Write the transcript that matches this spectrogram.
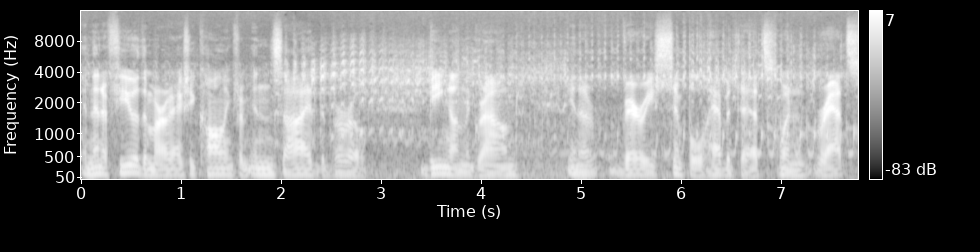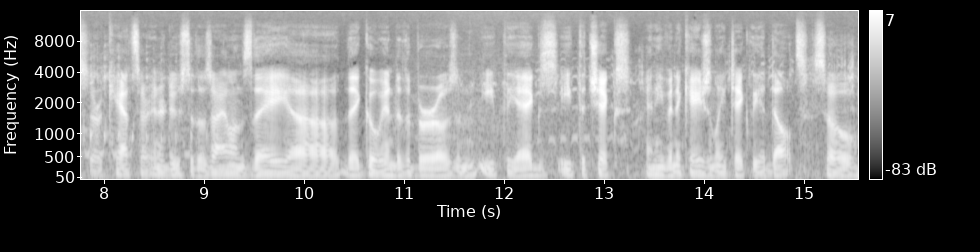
And then a few of them are actually calling from inside the burrow, being on the ground in a very simple habitats. When rats or cats are introduced to those islands, they uh, they go into the burrows and eat the eggs, eat the chicks, and even occasionally take the adults. So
